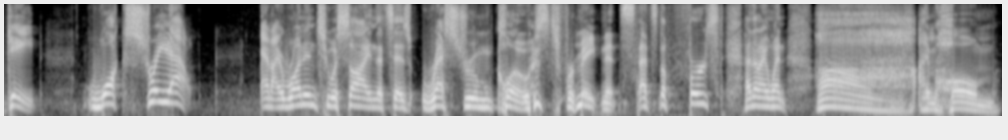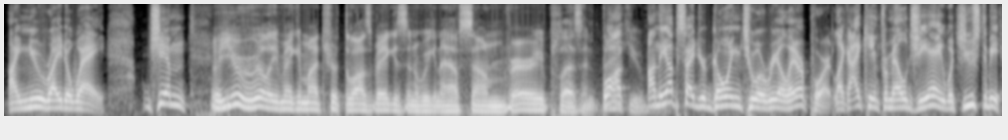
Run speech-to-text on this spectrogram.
gate, walk straight out, and I run into a sign that says restroom closed for maintenance. That's the first. And then I went, ah, I'm home. I knew right away. Jim. Well, you're really making my trip to Las Vegas in a week and a half sound very pleasant. Thank well, you. On the upside, you're going to a real airport. Like I came from LGA, which used to be,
